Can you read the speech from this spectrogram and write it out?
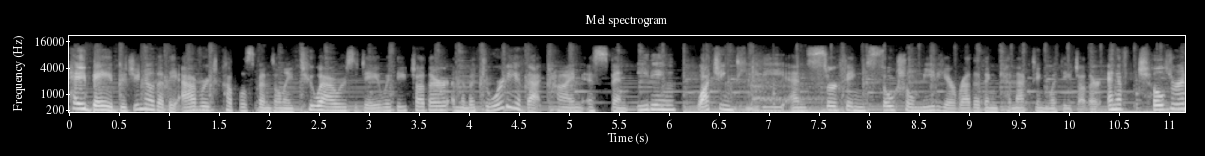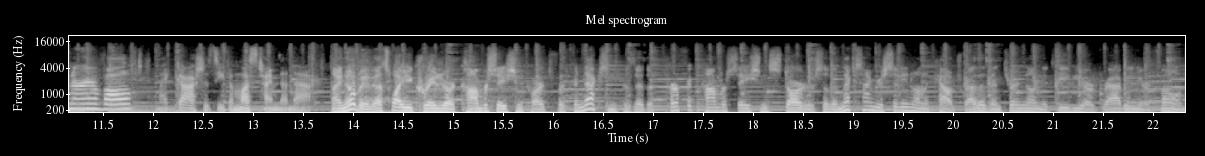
Hey, babe, did you know that the average couple spends only two hours a day with each other? And the majority of that time is spent eating, watching TV, and surfing social media rather than connecting with each other. And if children are involved, my gosh, it's even less time than that. I know, babe. That's why you created our conversation cards for connection because they're the perfect conversation starter. So the next time you're sitting on the couch, rather than turning on the TV or grabbing your phone,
